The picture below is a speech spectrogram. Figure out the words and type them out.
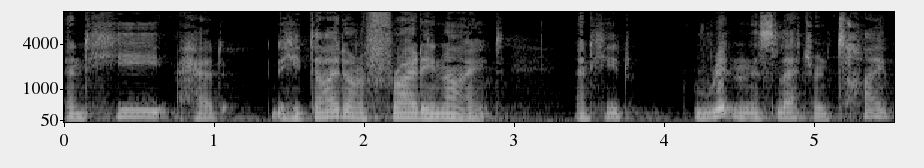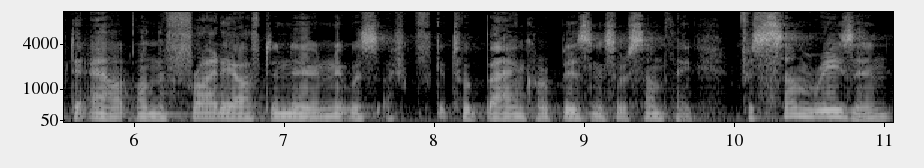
and he had he died on a Friday night, and he'd written this letter and typed it out on the Friday afternoon. It was, I forget, to a bank or a business or something. For some reason,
